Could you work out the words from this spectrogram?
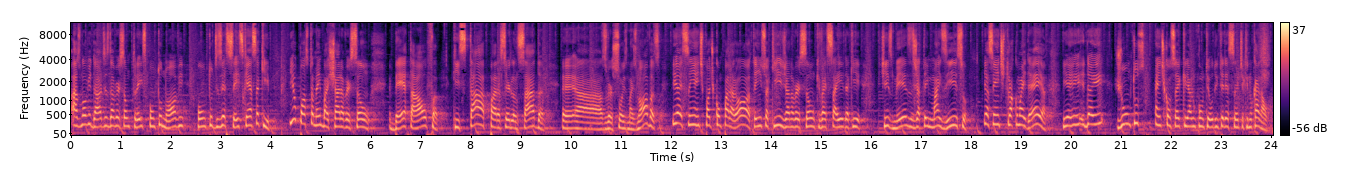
as novidades da versão 3.9.16, que é essa aqui. E eu posso também baixar a versão beta, alfa, que está para ser lançada, é, as versões mais novas, e assim a gente pode comparar, ó, oh, tem isso aqui já na versão que vai sair daqui X meses, já tem mais isso, e assim a gente troca uma ideia, e daí juntos a gente consegue criar um conteúdo interessante aqui no canal,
